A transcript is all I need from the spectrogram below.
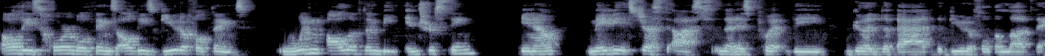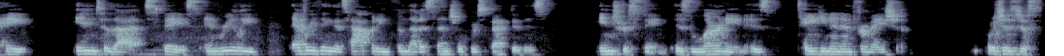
all these horrible things, all these beautiful things, wouldn't all of them be interesting? You know, maybe it's just us that has put the good, the bad, the beautiful, the love, the hate into that space. And really, everything that's happening from that essential perspective is interesting, is learning, is taking in information, which is just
